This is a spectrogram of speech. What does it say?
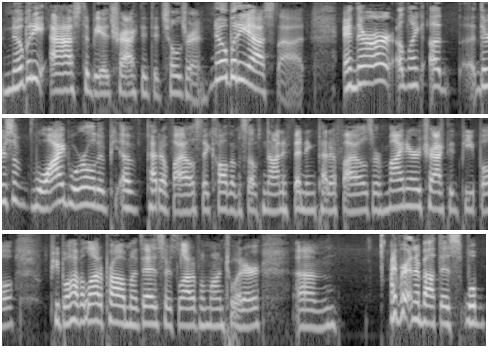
nobody asked to be attracted to children. Nobody asked that. And there are uh, like a there's a wide world of, of pedophiles. They call themselves non-offending pedophiles or minor attracted people. People have a lot of problem with this. There's a lot of them on Twitter. Um, I've written about this. We'll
